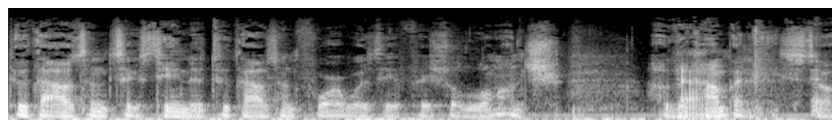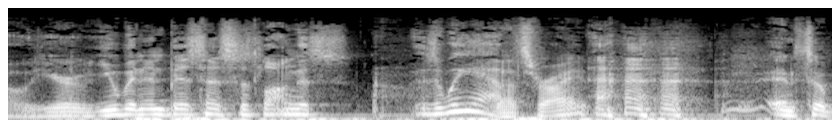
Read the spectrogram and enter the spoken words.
2016 to 2004 was the official launch of the Yeah. company. So you're you've been in business as long as as we have. That's right. And so,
